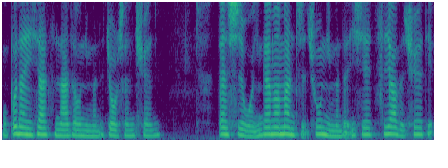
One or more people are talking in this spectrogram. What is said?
我不能一下子拿走你们的救生圈，但是我应该慢慢指出你们的一些次要的缺点。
